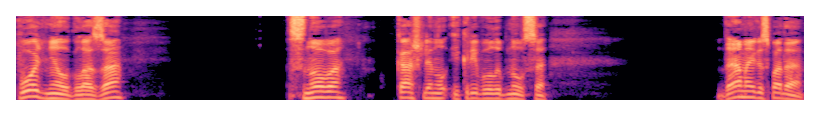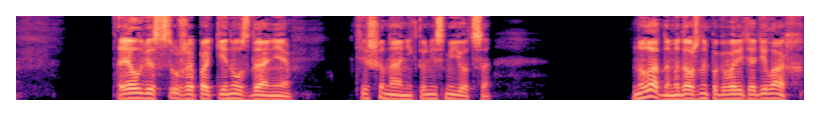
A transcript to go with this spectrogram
поднял глаза, снова кашлянул и криво улыбнулся. «Дамы и господа, Элвис уже покинул здание. Тишина, никто не смеется. Ну ладно, мы должны поговорить о делах.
